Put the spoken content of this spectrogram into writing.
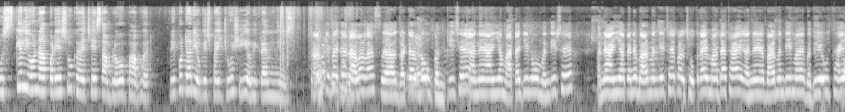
મુશ્કેલીઓ ના પડે શું કહે છે સાંભળો ભાભર. રિપોર્ટર યોગેશભાઈ જોશી, અભિક્રાઇમ ન્યૂઝ. રામકીબાજા રાવણવાસ ગટર બહુ ગંદકી છે અને અહીંયા માતાજીનું મંદિર છે. અને અહીંયા કને બાળ મંદિર છે પણ છોકરાએ માદા થાય અને બાળ મંદિરમાં બધું એવું થાય.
